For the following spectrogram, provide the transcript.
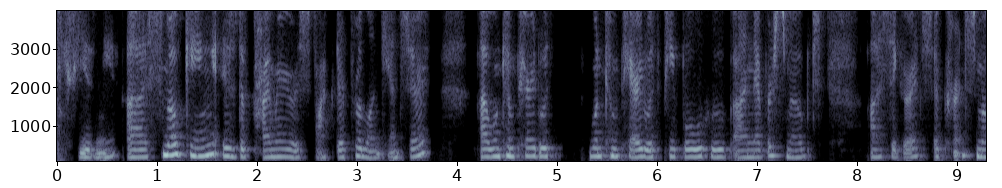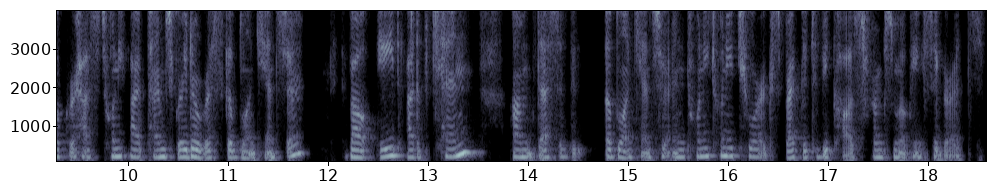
excuse me, uh, smoking is the primary risk factor for lung cancer. Uh, when compared with when compared with people who've uh, never smoked uh, cigarettes, a current smoker has 25 times greater risk of lung cancer. About eight out of 10 um, deaths of, the, of lung cancer in 2022 are expected to be caused from smoking cigarettes.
